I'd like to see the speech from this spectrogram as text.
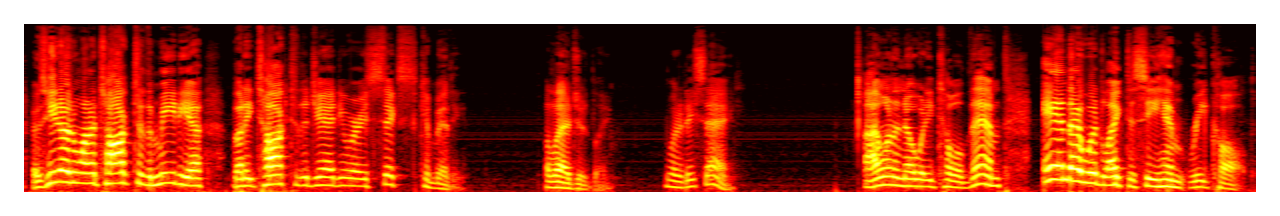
because he doesn't want to talk to the media, but he talked to the January 6th committee, allegedly. What did he say? I want to know what he told them, and I would like to see him recalled.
